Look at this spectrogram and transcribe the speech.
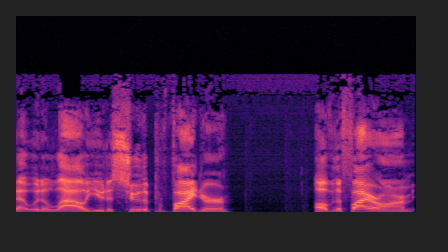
that would allow you to sue the provider of the firearm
